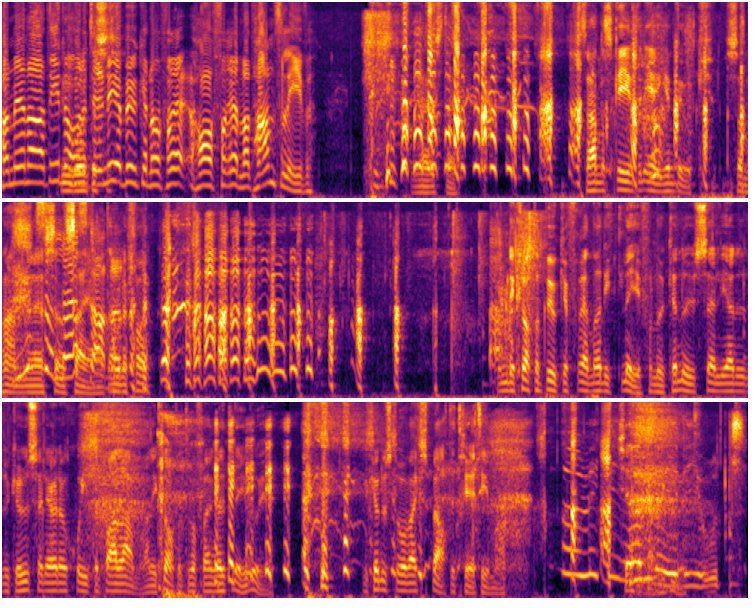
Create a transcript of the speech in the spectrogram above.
Han menar att innehållet i den nya boken har förändrat hans liv. Ja, just det. Så han har skrivit en egen bok som han eh, Så sen säger han att... Det får... ja, men det är klart att boken förändrar ditt liv för nu kan du sälja, nu kan du sälja den skiten på alla andra. Det är klart att den har förändrat ditt liv ju. Nu kan du stå och vara expert i tre timmar. vilken jävla idiot.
